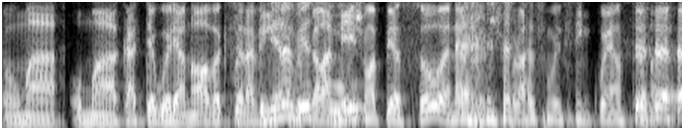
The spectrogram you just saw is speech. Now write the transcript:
uma, uma, categoria nova que será vencido pela mesma pessoa, né? Nos próximos 50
